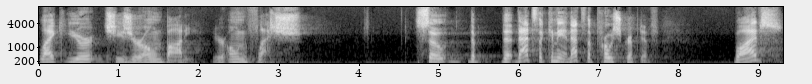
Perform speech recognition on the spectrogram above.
like you she's your own body, your own flesh. So the, the, that's the command. That's the proscriptive. Wives,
